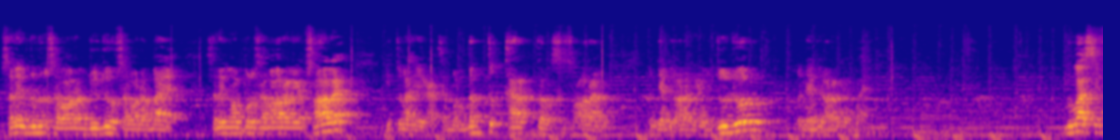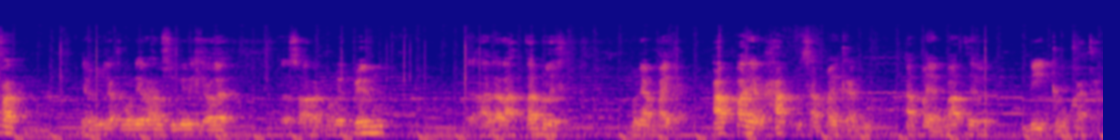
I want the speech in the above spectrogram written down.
Sering duduk sama orang jujur, sama orang baik. Sering ngumpul sama orang yang soleh, itulah yang akan membentuk karakter seseorang menjadi orang yang jujur, menjadi orang yang baik dua sifat yang juga kemudian harus dimiliki oleh eh, seorang pemimpin adalah tabligh menyampaikan apa yang hak disampaikan apa yang batil dikemukakan.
